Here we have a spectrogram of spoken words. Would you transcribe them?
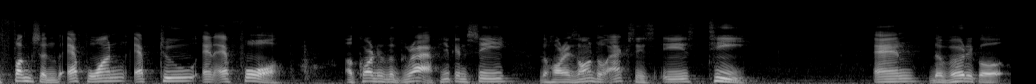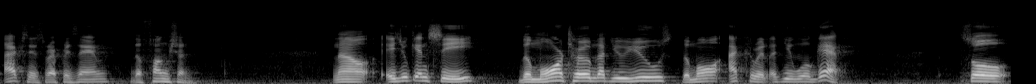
function f1, f2, and f4. According to the graph, you can see the horizontal axis is t, and the vertical axis represents the function. Now, as you can see, the more term that you use, the more accurate that you will get. So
